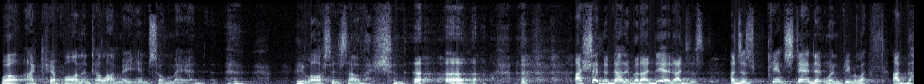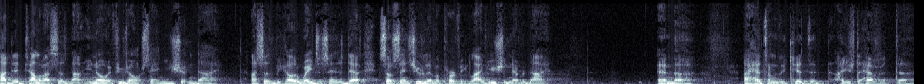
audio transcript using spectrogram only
Well, I kept on until I made him so mad. he lost his salvation. I shouldn't have done it, but I did. I just, I just can't stand it when people. I, I did tell him. I said, "Now you know, if you don't sin, you shouldn't die." I said, "Because the wage of sin is death. So since you live a perfect life, you should never die." And uh, I had some of the kids that I used to have at uh,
